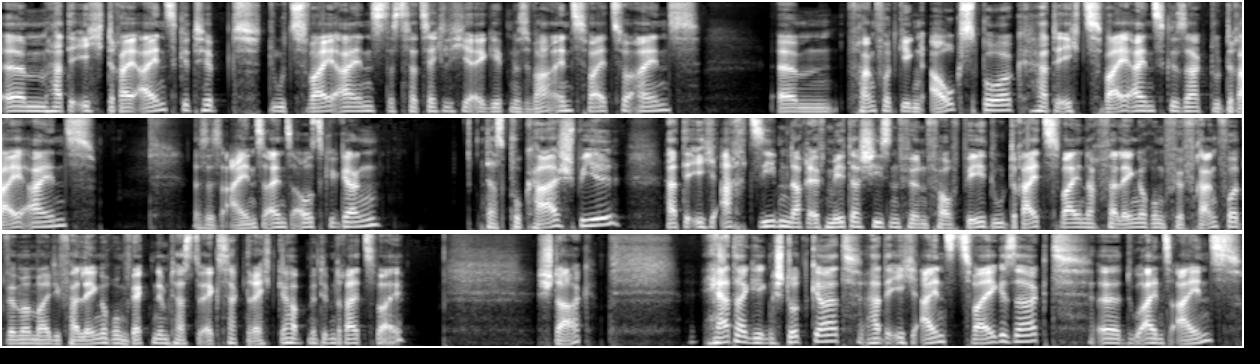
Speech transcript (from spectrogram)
ähm, hatte ich 3-1 getippt, du 2-1. Das tatsächliche Ergebnis war ein 2 zu 1. Ähm, Frankfurt gegen Augsburg hatte ich 2-1 gesagt, du 3-1. Das ist 1-1 ausgegangen. Das Pokalspiel hatte ich 8-7 nach Elfmeterschießen für den VfB, du 3-2 nach Verlängerung für Frankfurt. Wenn man mal die Verlängerung wegnimmt, hast du exakt recht gehabt mit dem 3-2. Stark. Hertha gegen Stuttgart hatte ich 1-2 gesagt, äh, du 1-1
